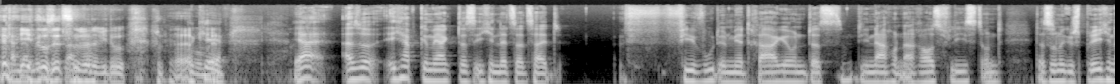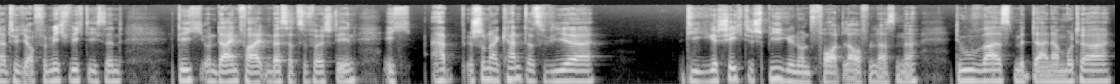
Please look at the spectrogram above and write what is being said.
er damit so sitzen würde wie du. Ja, Okay. Moment. Ja, also ich habe gemerkt, dass ich in letzter Zeit viel Wut in mir trage und dass die nach und nach rausfließt und dass so eine Gespräche natürlich auch für mich wichtig sind, dich und dein Verhalten besser zu verstehen. Ich habe schon erkannt, dass wir die Geschichte spiegeln und fortlaufen lassen. Ne? Du warst mit deiner Mutter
